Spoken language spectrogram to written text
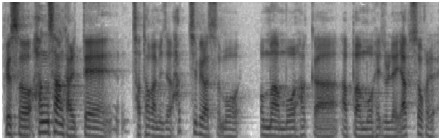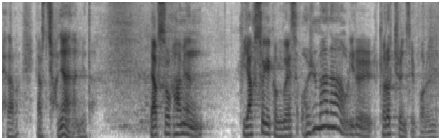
그래서 항상 갈 때 차 타고 가면 이제 집에 가서 뭐 엄마 뭐 할까? 아빠 뭐 해줄래? 약속을 해라. 약속 전혀 안 합니다. 약속하면 그 약속의 근거에서 얼마나 우리를 괴롭히는지 모릅니다.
